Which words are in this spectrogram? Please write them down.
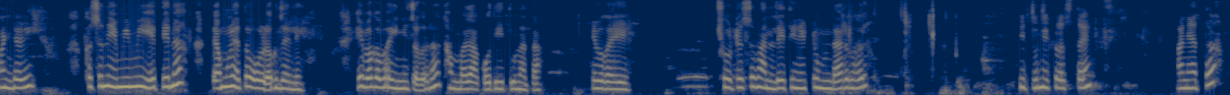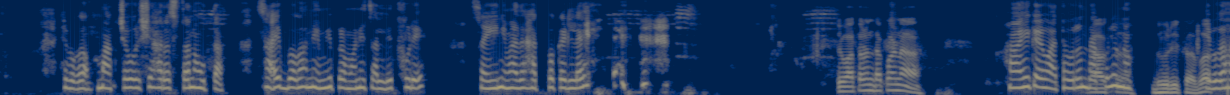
मंडळी कसं नेहमी मी येते ना त्यामुळे आता ओळख झाली. हे बघा बहिणीचं घर थांबा दाखवते इथून आता. हे बघा हे. छोटस बांधलंय तिने टुमदार घर. इथून एक रस्ता आहे. आणि आता हे बघा मागच्या वर्षी हा रस्ता नव्हता. साहेब बघा नेहमीप्रमाणे चालले पुढे. साईने माझा हात पकडलाय. ते वातावरण दाखव ना. हा हे काय वातावरण दाखवलं ना? धुरीचं हे बघा.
